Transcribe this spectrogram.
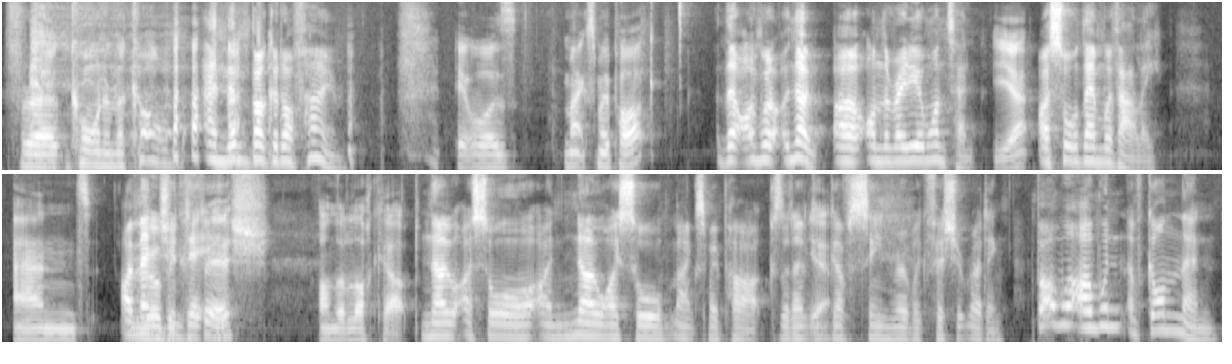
for a corn in the cob, and then buggered off home. it was Maximo Park. The, I, well, no, uh, on the Radio One Tent. Yeah. I saw them with Ali. And I Reel mentioned Big it Fish on the lockup. No, I saw. I know I saw Maximo Park because I don't think Yeah. I've seen Reel Big Fish at Reading. But I, w- I wouldn't have gone then.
